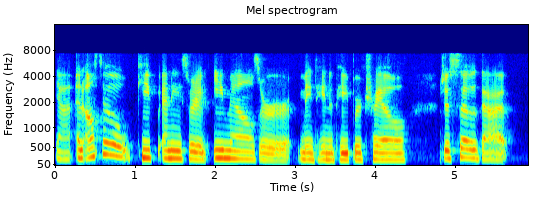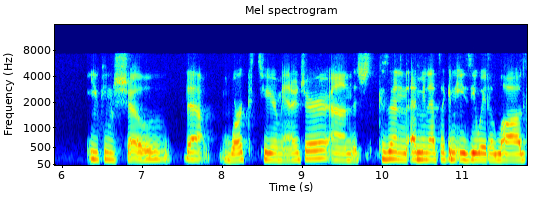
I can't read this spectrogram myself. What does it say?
Yeah, and also keep any sort of emails or maintain a paper trail just so that you can show that work to your manager. Because um, then, I mean, that's like an easy way to log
